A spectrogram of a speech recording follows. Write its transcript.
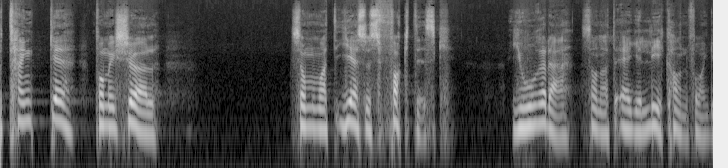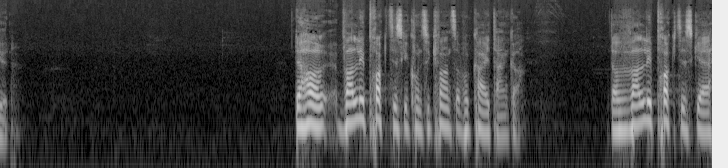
å tenke på meg sjøl som om at Jesus faktisk gjorde det sånn at jeg er lik han foran Gud. Det har veldig praktiske konsekvenser for hva jeg tenker. Det har veldig praktiske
